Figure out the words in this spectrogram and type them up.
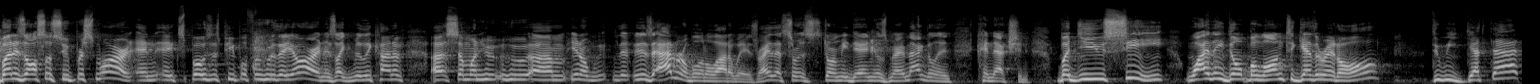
But is also super smart and exposes people for who they are and is like really kind of uh, someone who, who um, you know, is admirable in a lot of ways, right? That's sort of Stormy Daniels, Mary Magdalene connection. But do you see why they don't belong together at all? Do we get that?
